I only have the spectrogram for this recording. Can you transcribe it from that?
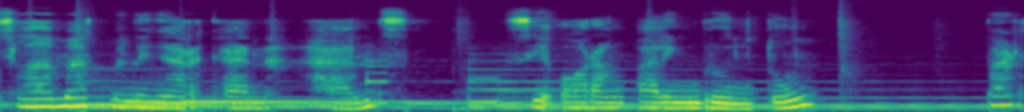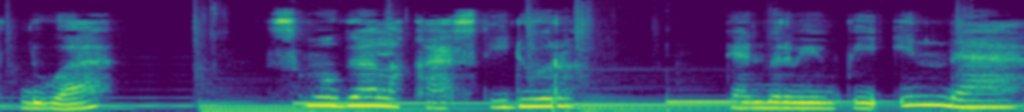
Selamat mendengarkan Hans, si orang paling beruntung, part 2. Semoga lekas tidur dan bermimpi indah.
